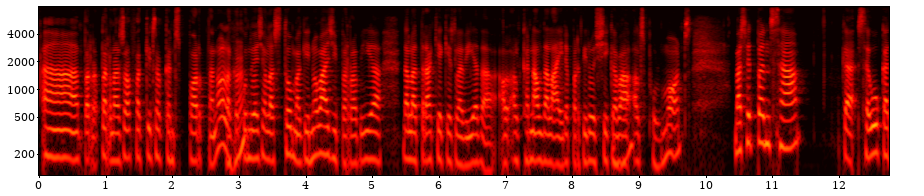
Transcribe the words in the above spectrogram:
Uh, per, per l'esòfag, que és el que ens porta, no? la uh -huh. que condueix a l'estómac, i no vagi per la via de la tràquea, que és la via de, el, el canal de l'aire, per dir-ho així, que uh -huh. va als pulmons, m'has fet pensar que segur que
